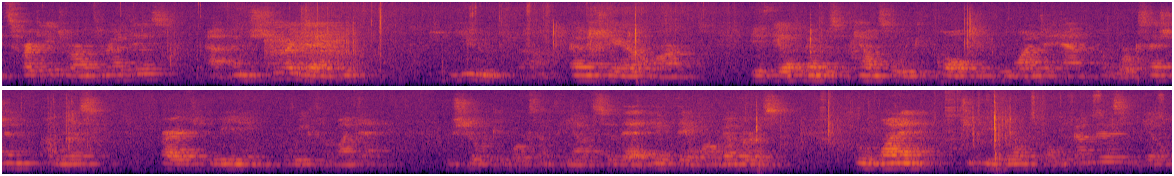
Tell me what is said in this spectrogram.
it's hard to get your arms around this. I- I'm sure that if you, um, Madam Chair, or if the other members of council, we could call, if we wanted to have a work session on this prior to the meeting a week from Monday. I'm sure we could work something out so that if there were members who wanted to be more informed about this and get a little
